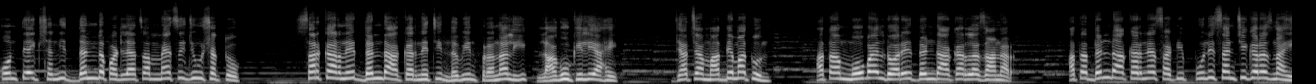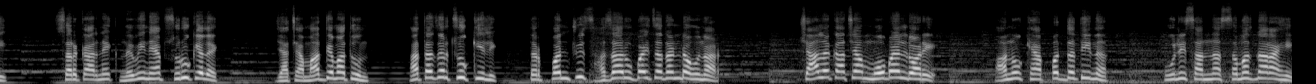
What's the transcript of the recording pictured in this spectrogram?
कोणत्याही क्षणी दंड पडल्याचा मेसेज येऊ शकतो. सरकारने दंड आकारण्याची नवीन प्रणाली लागू केली आहे. ज्याच्या माध्यमातून आता मोबाईलद्वारे दंड आकारला जाणार. आता दंड आकारण्यासाठी पोलिसांची गरज नाही. सरकारने एक नवीन ॲप सुरू केलंय ज्याच्या माध्यमातून आता जर चूक केली तर पंचवीस हजार रुपयाचा दंड होणार. चालकाच्या मोबाईलद्वारे अनोख्या पद्धतीनं पोलिसांना समजणार आहे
